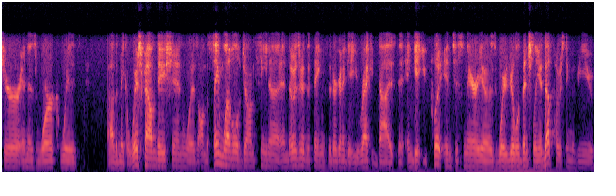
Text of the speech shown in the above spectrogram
Cure and his work with uh, the Make a Wish Foundation was on the same level of John Cena, and those are the things that are going to get you recognized and get you put into scenarios where you'll eventually end up hosting the View.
